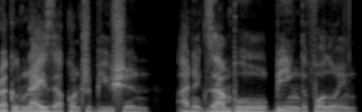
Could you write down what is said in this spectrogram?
recognize their contribution, an example being the following.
